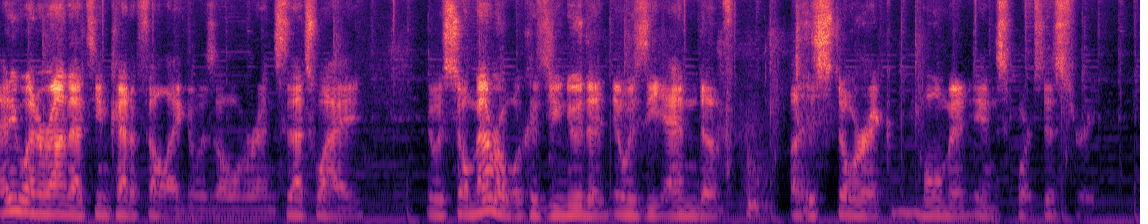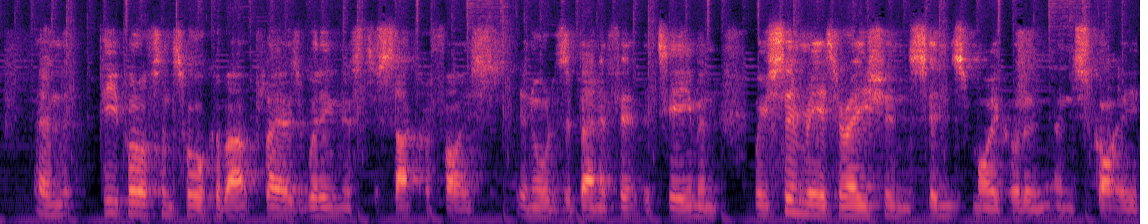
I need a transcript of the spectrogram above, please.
anyone around that team kind of felt like it was over, and so that's why it was so memorable because you knew that it was the end of a historic moment in sports history. And people often talk about players' willingness to sacrifice in order to benefit the team. And we've seen reiterations since Michael and, and Scottie.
